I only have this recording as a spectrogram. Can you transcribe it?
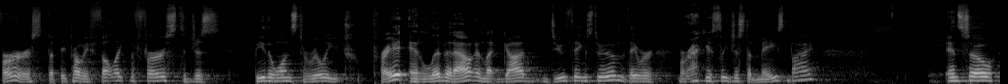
first, but they probably felt like the first to just be the ones to really pray it and live it out and let God do things through them that they were miraculously just amazed by. And so,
